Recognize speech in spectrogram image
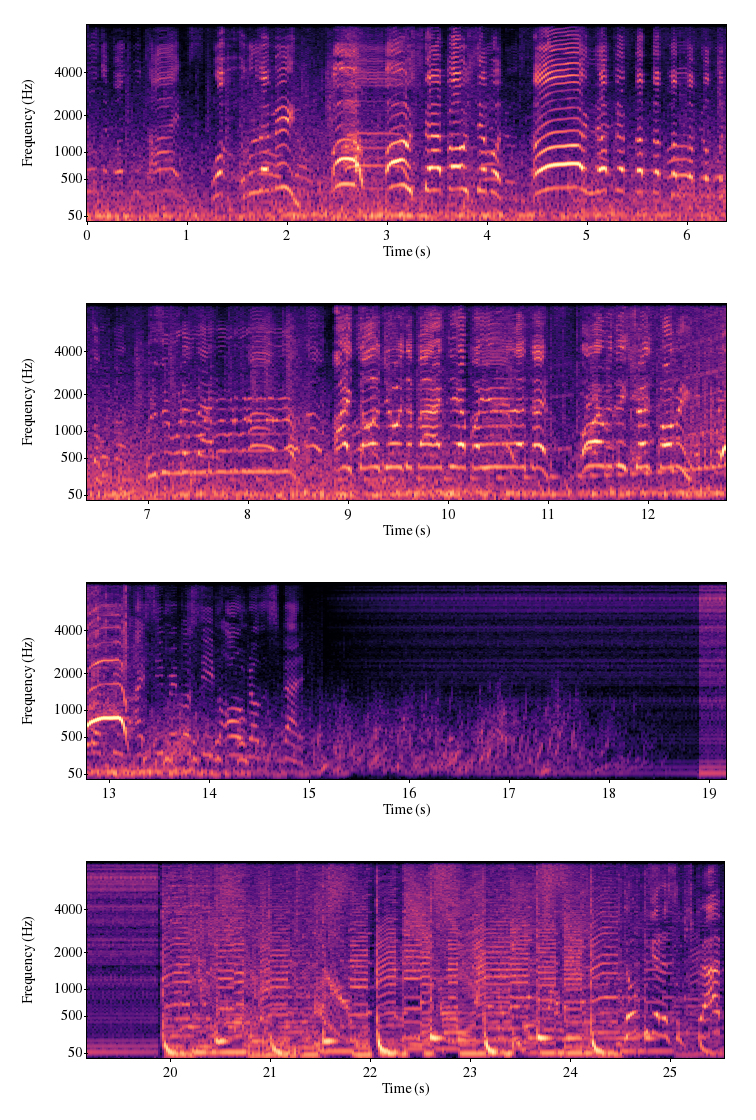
pulled it multiple times. What, what does that mean? Oh! Oh, snap! Oh, snap! Oh. Oh, nope, nope, nope, nope, nope, nope, nope, nope. What is it? What is it? What is it? What is it? What is it? What is it? I told you it was a bad idea, but you didn't listen! Oh, everything's transforming! I see Rainbow Steve. Oh no, this is bad. Don't forget to subscribe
